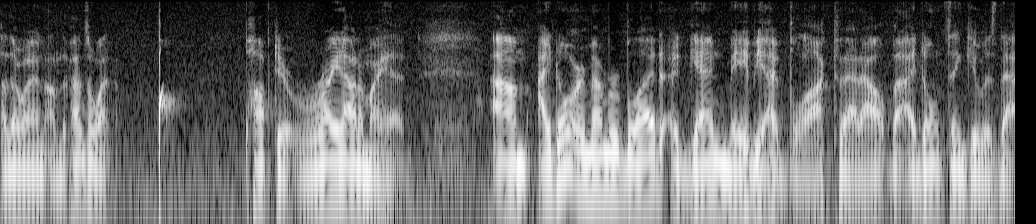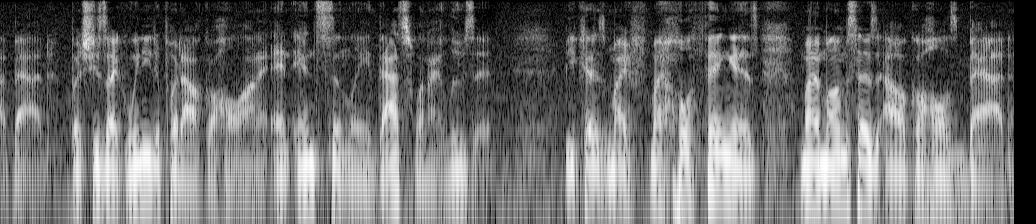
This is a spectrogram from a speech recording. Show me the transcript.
other one on the pencil went popped it right out of my head um, I don't remember blood. Again, maybe I blocked that out, but I don't think it was that bad. But she's like, we need to put alcohol on it. And instantly, that's when I lose it. Because my, my whole thing is, my mom says alcohol's bad.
